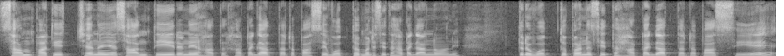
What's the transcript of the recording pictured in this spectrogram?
සම්පටිච්ඡනය සම්තීරණය හටගත්තට පස්සේ වොත්තපන සිත හට ගන්නවානේ. ඒතර වොත්තපන සිත හටගත්තට පස්සේ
